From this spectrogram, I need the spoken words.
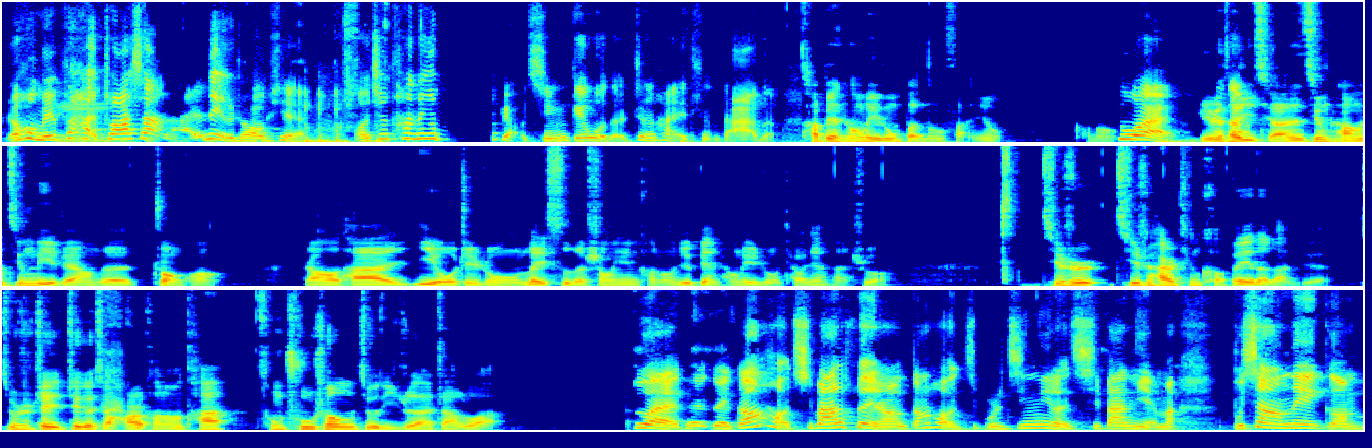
然后没办法嗯抓下来那个照片。哦，就他那个表情给我的震撼也挺大的。他变成了一种本能反应，可能。对，因为他以前经常经历这样的状况，然后他一有这种类似的声音，可能就变成了一种条件反射。其实其实还是挺可悲的感觉，就是这这个小孩儿可能他从出生就一直在战乱，对对对，刚好七八岁，然后刚好不是经历了七八年嘛，不像那个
